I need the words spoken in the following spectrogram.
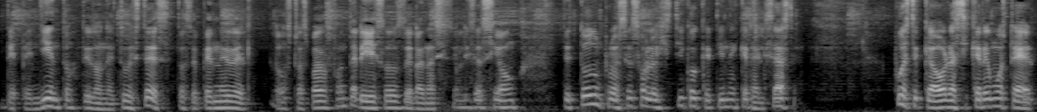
dependiendo de donde tú estés. Entonces, depende de los traspasos fronterizos, de la nacionalización, de todo un proceso logístico que tiene que realizarse. Puesto que ahora si queremos traer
